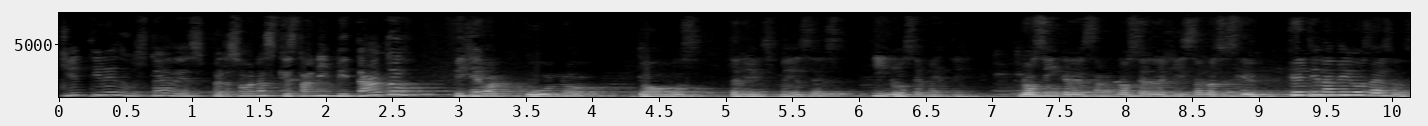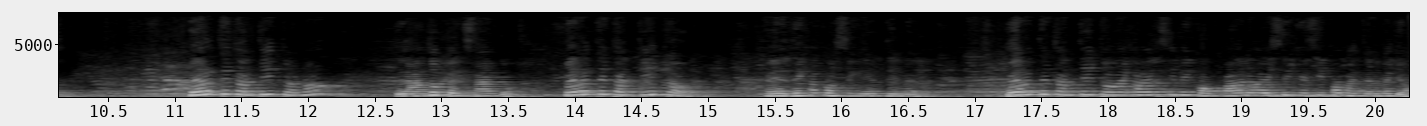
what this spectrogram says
¿Quién tiene de ustedes personas que están invitando y llevan uno, dos, tres meses y no se meten? No se ingresan, no se registran, no se escriben. ¿Quién tiene amigos de esos? Espérate tantito, ¿no? La ando pensando. Espérate tantito. Eh, deja conseguir dinero. Espérate tantito, deja ver si mi compadre va a decir que sí para meterme yo.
